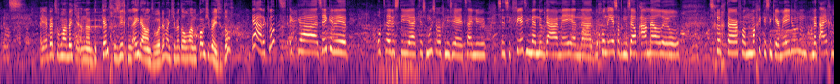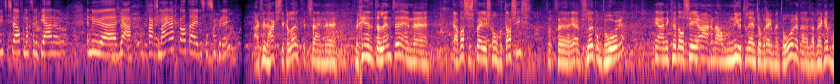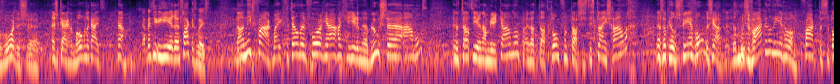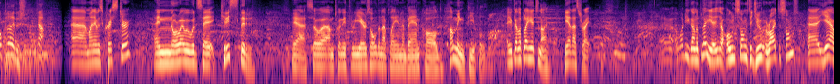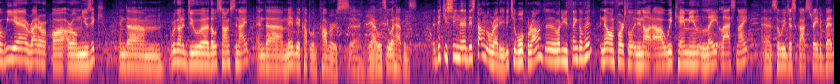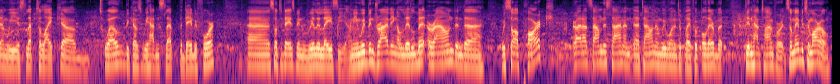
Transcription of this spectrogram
Dus... Jij bent volgens mij een beetje een bekend gezicht in Ede aan het worden, want je bent al een poosje bezig, toch? Ja, dat klopt. Ik, uh, zeker de optredens die uh, Chris Moes organiseert zijn nu, sinds ik 14 ben, doe ik daar mee. En uh, het begon eerst dat ik mezelf aanmeldde, heel schuchter, van mag ik eens een keer meedoen? Met eigen liedjes wel, van achter de piano. En nu ja, vragen ze mij eigenlijk altijd, dus dat is super leuk. Ik vind het hartstikke leuk. Het zijn beginnende talenten en ja, wat ze spelen is gewoon fantastisch. Dat ja, is leuk om te horen. Ja, en ik vind het al zeer aangenaam om nieuwe talenten op een gegeven moment te horen. Daar, daar ben ik helemaal voor. Dus, uh, en ze krijgen de mogelijkheid. Ja. ja bent u hier uh, vaker geweest? Nou, niet vaak. Maar ik vertelde, vorig jaar had je hier een bluesavond. en toen trad hier een Amerikaan op. En dat, dat klonk fantastisch. Het is kleinschalig. En dat is ook heel sfeervol. Dus ja, dat, dat moeten ze vaker doen hier gewoon. Vaak dat soort optredens. Ja. Uh, my name is Christer. In Norway we would say Christer. Yeah, so uh, I'm 23 years old and I play in a band called Humming People. Are you gonna play here tonight? Yeah, that's right. Uh, what are you gonna play? Your own songs? Did you write the songs? Uh, yeah, we uh, write our, our, our, own music and um, we're gonna do uh, those songs tonight and uh, maybe a couple of covers. yeah, we'll see what happens. Did you see uh, this town already? Did you walk around? Uh, what do you think of it? No, unfortunately not. Uh, we came in late last night, so we just got straight to bed and we slept till like 12 because we hadn't slept the day before. Uh, so today has been really lazy. I mean, we've been driving a little bit around and uh, we saw a park right outside this town and, uh, town and we wanted to play football there but didn't have time for it. So maybe tomorrow.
